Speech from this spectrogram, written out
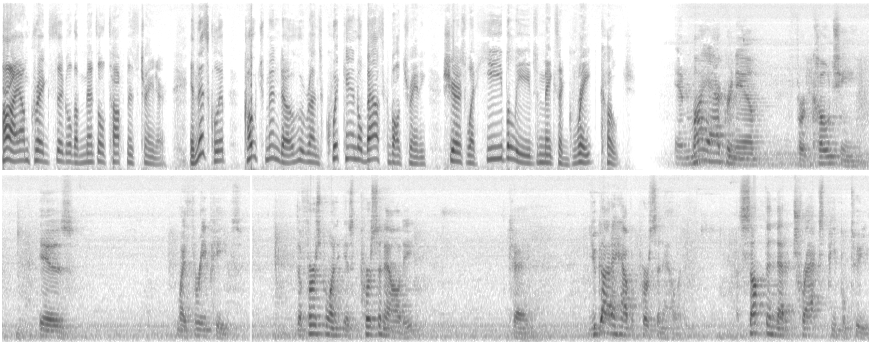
Hi, I'm Craig Sigl, the mental toughness trainer. In this clip, Coach Mendo, who runs Quick Handle basketball training, shares what he believes makes a great coach. And my acronym for coaching is my three P's. The first one is personality. Okay. You got to have a personality. Something that attracts people to you.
